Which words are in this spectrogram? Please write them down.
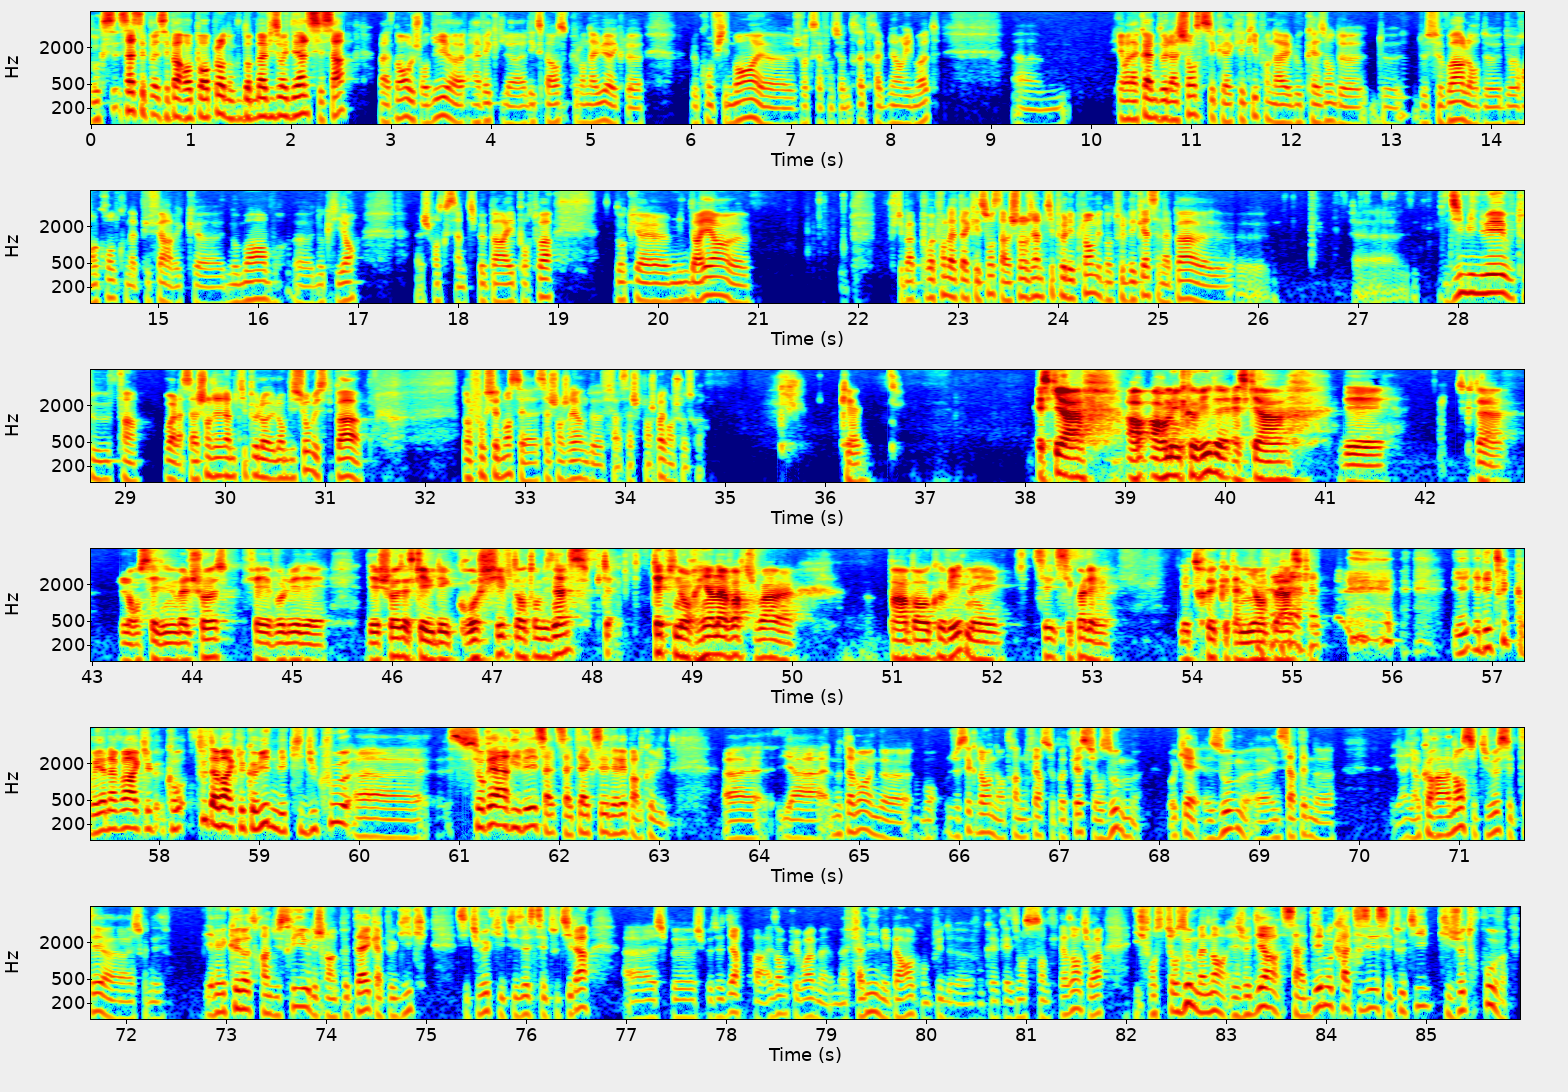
donc ça, c'est pas, pas report plan. Donc dans ma vision idéale, c'est ça. Maintenant, aujourd'hui, avec l'expérience que l'on a eue avec le, confinement. Euh, je vois que ça fonctionne très très bien en remote. Euh, et on a quand même de la chance, c'est qu'avec l'équipe, on a eu l'occasion de, se voir lors de, rencontres qu'on a pu faire avec euh, nos membres, nos clients. je pense que c'est un petit peu pareil pour toi. Donc, mine de rien, je sais pas, pour répondre à ta question, ça a changé un petit peu les plans, mais dans tous les cas, ça n'a pas diminué ou tout. Enfin, voilà, ça a changé un petit peu l'ambition, mais c'est pas dans le fonctionnement, ça, ça change rien de. Enfin, ça change pas grand chose, quoi. Est-ce qu'il y a, hormis le Covid, est-ce qu'il y a des. Est-ce que tu as lancé des nouvelles choses, fait évoluer des, choses? Est-ce qu'il y a eu des gros shifts dans ton business? Peut-être qu'ils n'ont rien à voir, tu vois, euh, par rapport au Covid, mais c'est quoi les, trucs que tu as mis en place il y a des trucs qui n'ont rien à voir avec le, tout à voir avec le Covid, mais qui du coup euh, seraient arrivés. Ça, a été accéléré par le Covid. Euh, il y a notamment une. Bon, je sais que là, on est en train de faire ce podcast sur Zoom. Ok, Zoom, euh, une certaine. il y, a encore un an, si tu veux, c'était. je connais il n'y avait que notre industrie ou les gens un peu tech, un peu geek, si tu veux, qui utilisaient cet outil-là. Euh, je, peux, je peux te dire, par exemple, que moi, ma, famille, mes parents qui ont plus de quasiment 75 ans, tu vois, ils font sur Zoom maintenant. Et je veux dire, ça a démocratisé cet outil qui, je trouve,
